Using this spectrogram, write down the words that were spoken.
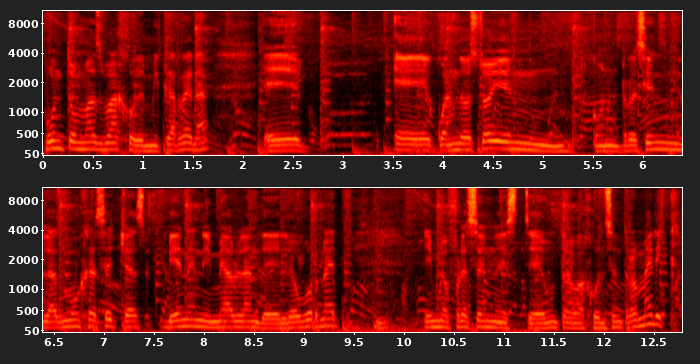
punto más bajo de mi carrera. Eh, eh, cuando estoy en, con recién las monjas hechas, vienen y me hablan de Leo Burnett y me ofrecen este un trabajo en Centroamérica,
